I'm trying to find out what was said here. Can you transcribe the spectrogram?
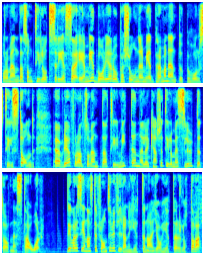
och de enda som tillåts resa är medborgare och personer med permanent uppehållstillstånd. Övriga får alltså vänta till mitten eller kanske till och med slutet av nästa år. Det var det senaste från TV4 Nyheterna. Jag heter Lotta Wall.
